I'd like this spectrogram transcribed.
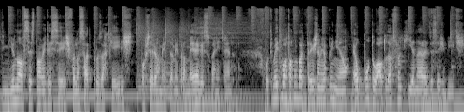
de 1996, foi lançado para os arcades, posteriormente também para Mega e Super Nintendo. Ultimate Mortal Kombat 3, na minha opinião, é o ponto alto da franquia na era 16 bits.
